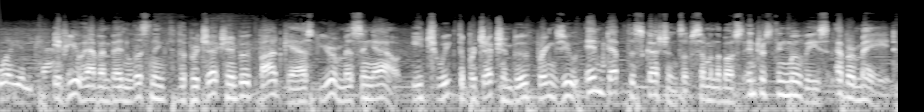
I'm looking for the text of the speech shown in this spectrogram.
William Katt. If you haven't been listening to the Projection Booth podcast, you're missing out. Each week, the Projection Booth brings you in depth discussions of some of the most interesting movies ever made.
